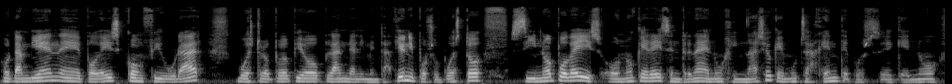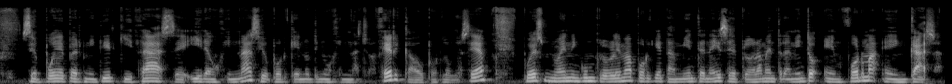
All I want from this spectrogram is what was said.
O también eh, podéis configurar vuestro propio plan de alimentación. Y por supuesto si no podéis o no queréis entrenar en un gimnasio que hay mucha gente pues eh, que no se puede permitir quizás eh, ir a un gimnasio porque no tiene un gimnasio cerca o por lo que sea pues no hay ningún problema porque también tenéis el programa de entrenamiento en forma en casa.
